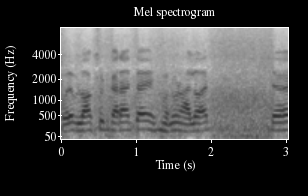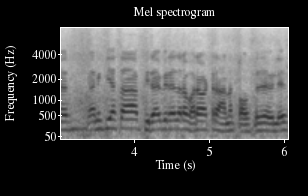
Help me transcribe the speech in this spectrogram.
बोले ब्लॉग शूट करायचं आहे म्हणून आलो आज. तर कारण की असा फिराय फिराय जरा बरं वाटतं राहणार पावसाच्या वेळेस.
